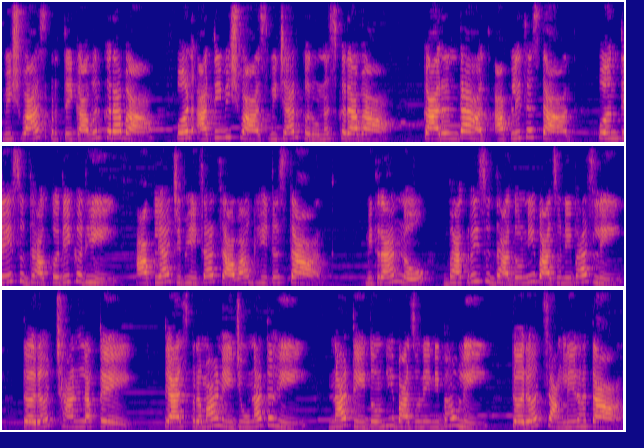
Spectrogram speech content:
विश्वास प्रत्येकावर करावा पण अतिविश्वास विचार करूनच करावा. कारण दात आपलेच असतात पण ते सुद्धा कधी कधी आपल्या जिभेचा चावा घेत असतात. मित्रांनो भाकरी सुद्धा दोन्ही बाजूनी भाजली तरच छान लागते. त्याचप्रमाणे जीवनातही नाती दोन्ही बाजूने निभावली तरच चांगली राहतात.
